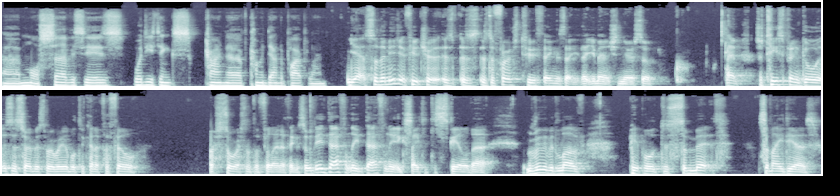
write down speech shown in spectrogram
uh, more services? What do you think's kind of coming down the pipeline? Yeah, so the immediate future is, is, is the first two things that, that you mentioned there. So um, so Teespring Go is a service where we're able to kind of fulfill or source and fulfill anything. So they definitely, definitely excited to scale that. Really would love people to submit some ideas,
